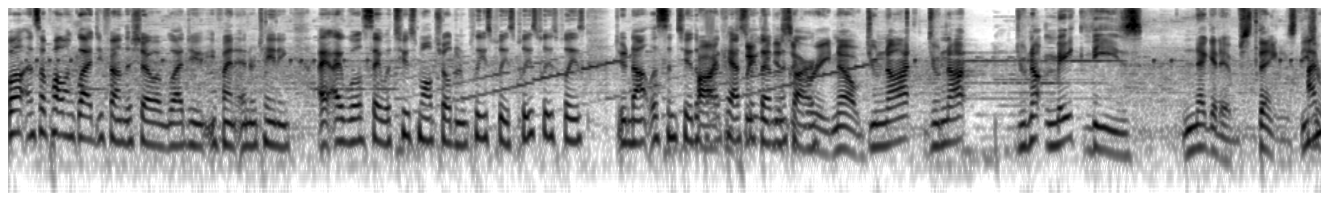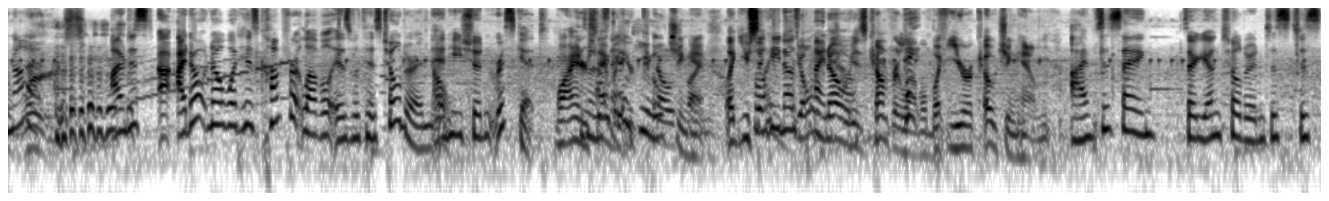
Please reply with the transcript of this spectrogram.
well, and so Paul, I'm glad you found the show. I'm glad you, you find it entertaining. I, I will say, with two small children, please, please, please, please, please, do not listen to the I podcast with completely them in the car. disagree. No, do not, do not, do not make these negatives things. These I'm are not. words. I'm just, I, I don't know what his comfort level is with his children, and Oh. he shouldn't risk it. Well, I That's what I'm understand, but you're think he knows coaching him. Like you said, Well, he you knows don't know now. his comfort Hey. level, but you're coaching him. I'm just saying, they're young children. Just, just,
